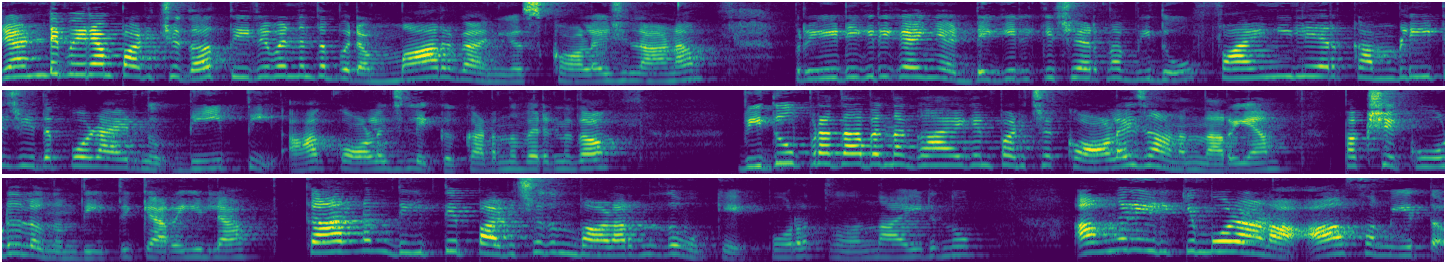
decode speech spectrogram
രണ്ടുപേരും പഠിച്ചത് തിരുവനന്തപുരം മാർവാനിയസ് കോളേജിലാണ്. പ്രീ ഡിഗ്രി കഴിഞ്ഞ് ഡിഗ്രിക്ക് ചേർന്ന വിധു ഫൈനൽ ഇയർ കംപ്ലീറ്റ് ചെയ്തപ്പോഴായിരുന്നു ദീപ്തി ആ കോളേജിലേക്ക് കടന്നു വരുന്നത്. വിധു പ്രതാപ് എന്ന ഗായകൻ പഠിച്ച കോളേജാണെന്നറിയാം. പക്ഷെ കൂടുതലൊന്നും ദീപ്തിക്ക് അറിയില്ല. കാരണം ദീപ്തി പഠിച്ചതും വളർന്നതുമൊക്കെ പുറത്തു നിന്നായിരുന്നു. അങ്ങനെ ഇരിക്കുമ്പോഴാണ് ആ സമയത്ത്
